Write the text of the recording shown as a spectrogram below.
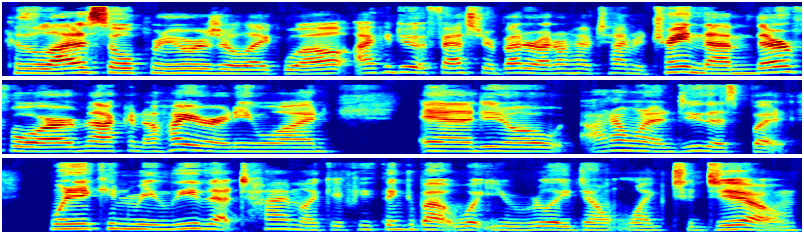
because a lot of solopreneurs are like well i can do it faster better. I don't have time to train them. Therefore i'm not going to hire anyone. And you know i don't want to do this. But when it can relieve that time like if you think about what you really don't like to do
